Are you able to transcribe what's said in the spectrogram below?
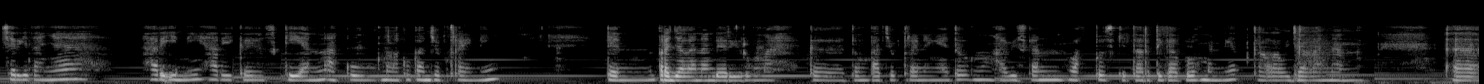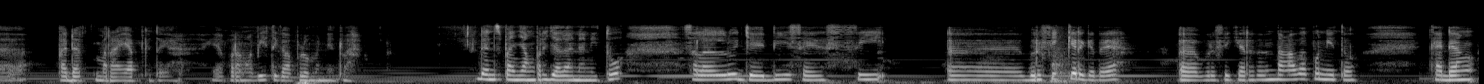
ceritanya hari ini hari kesekian aku melakukan job training dan perjalanan dari rumah ke tempat job trainingnya itu menghabiskan waktu sekitar 30 menit kalau jalanan uh, padat merayap gitu ya. Ya kurang lebih 30 menit lah dan sepanjang perjalanan itu selalu jadi sesi uh, berpikir gitu ya. Uh, berpikir tentang apa pun itu. Kadang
